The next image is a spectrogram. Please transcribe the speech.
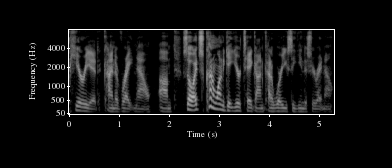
period, kind of right now. Um, so I just kind of want to get your take on kind of where you see the industry right now.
